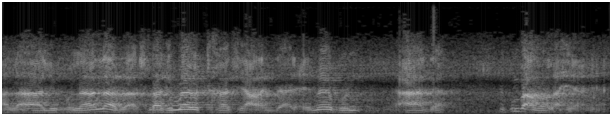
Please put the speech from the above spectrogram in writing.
على آل فلان لا بأس. لكن ما يتخذ شعار عند أهل العلم ما يكون عادة. يكون بعض الأحيان يعني.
